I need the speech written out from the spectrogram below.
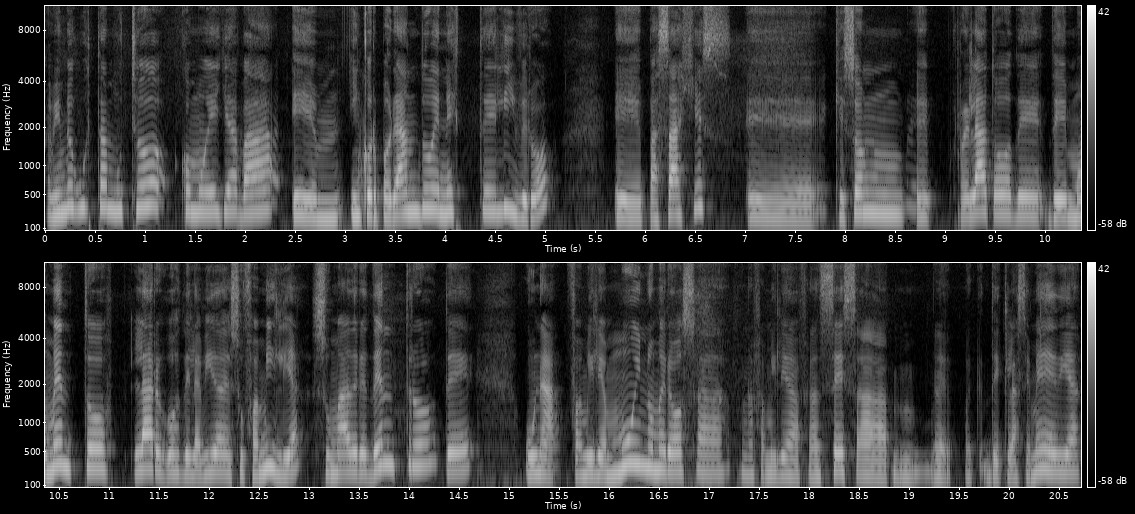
A mí me gusta mucho cómo ella va em, incorporando en este libro eh, pasajes eh, que son eh, relatos de, momentos largos de la vida de su familia, su madre dentro de una familia muy numerosa, una familia francesa mm, de clase media,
